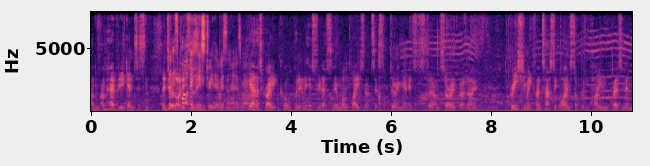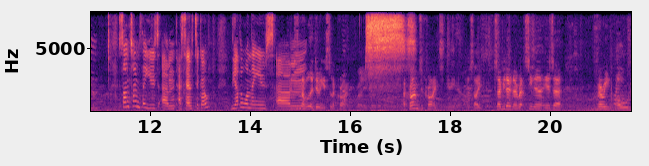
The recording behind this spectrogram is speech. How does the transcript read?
I'm, I'm heavily against this, and they do but a it's lot part in of the history, though, isn't it, as well? Yeah, that's great. Cool. Put it in a history lesson in one place, and that's it. Stop doing it. It's just, uh, I'm sorry, but no. Greece, you make fantastic wine. Stop putting pine resin in them. Sometimes they use um, Assyrtiko. The other one they use. It doesn't matter Um, what they're doing. It's still a crime. A crime's a crime. Nina. It's like so. If you don't know, Retsina is a very old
